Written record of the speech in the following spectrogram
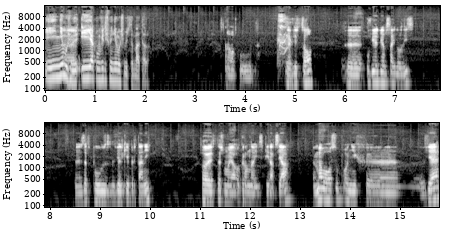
I nie musi być, i jak mówiliśmy, nie musi być to metal. O kurde. Jak wiesz co? Yy, uwielbiam Synosis, y, zespół z Wielkiej Brytanii. To jest też moja ogromna inspiracja. Mało osób o nich e, wie,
